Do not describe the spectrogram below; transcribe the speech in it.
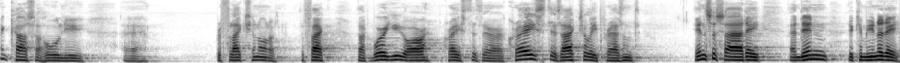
And cast a whole new uh, reflection on it. The fact that where you are, Christ is there. Christ is actually present in society and in the community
